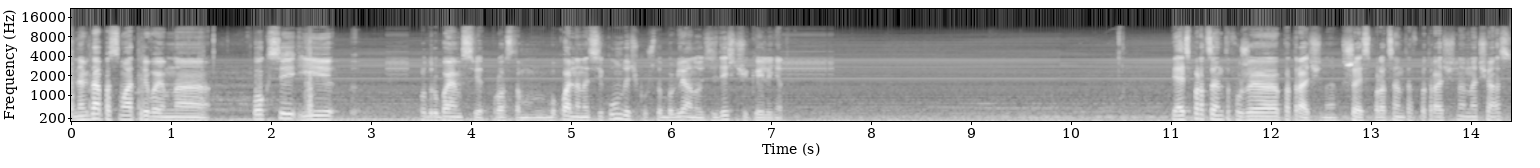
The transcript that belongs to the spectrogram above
Иногда посматриваем на Фокси и подрубаем свет. Просто буквально на секундочку, чтобы глянуть, здесь Чика или нет. 5% уже потрачено. 6% потрачено на час.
